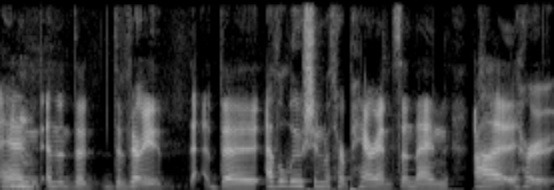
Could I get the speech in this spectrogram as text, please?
And and then the the very the evolution with her parents and then uh, her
